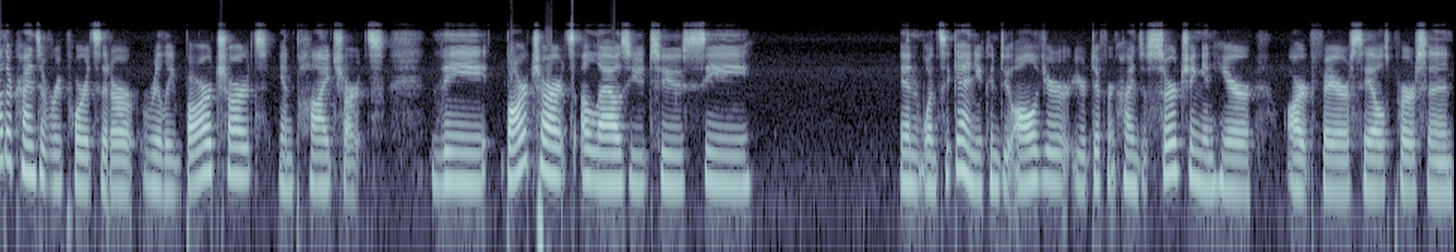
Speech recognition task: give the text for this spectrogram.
other kinds of reports that are really bar charts and pie charts. The bar charts allows you to see, and once again, you can do all of your, your different kinds of searching in here, art fair, salesperson,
